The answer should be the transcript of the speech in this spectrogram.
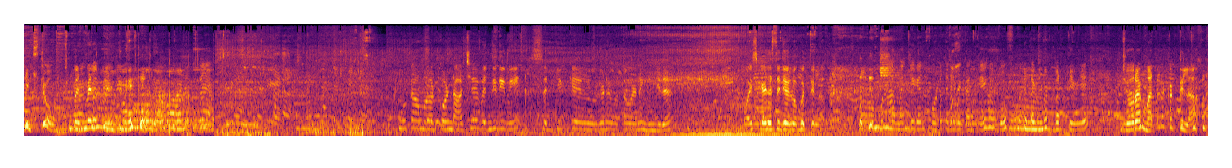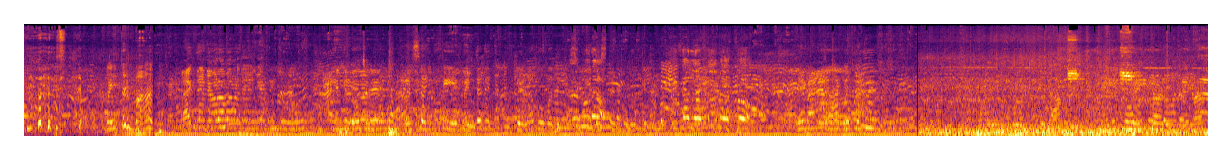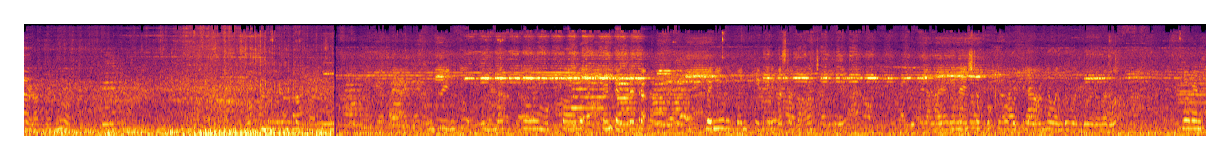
ನೆಕ್ಸ್ಟು ಬಂದಮೇಲೆ ಹೇಳ್ತೀನಿ. ಊಟ ಮಾಡ್ಕೊಂಡು ಆಚೆ ಬಂದಿದ್ದೀವಿ. ಸದ್ಯಕ್ಕೆ ಹೊರಗಡೆ ವಾತಾವರಣ ಹಿಂಗಿದೆ? ವಾಯ್ಸ್ ಕೇಳಿಸ್ತಿದೆಯಲ್ಲೋ ಗೊತ್ತಿಲ್ಲ. ನಮ್ಮ ಅಜ್ಜಿಗೆ ಅಲ್ಲಿ ಫೋಟೋ ತೆಗಿಬೇಕಂತೆ. ಹೋಗೋ ಫೋಟೋ ತೆಗೆದ್ಬಿಟ್ಟು ಬರ್ತೀವಿ. ಜೋರಾಗಿ ಮಾತಾಡೋಕ್ಕಾಗ್ತಿಲ್ಲ. ಬೈತಾರೆ ಬಾ. ಇಲ್ಲಿರೋ ಜನ ಎಲ್ಲ ಬಸ್ ಹತ್ತಿ ಬೆಟ್ಟದಿಂದ ಕೆಳಗೆ ಹೋಗೋದಕ್ಕೆ ಸಿಟಿ ಬಸ್ ಸ್ಟ್ಯಾಂಡ್ ಹೋಗೋಕ್ಕೆ. ಬೆಟ್ಟದಿಂದ ಇವಾಗ ಕೆಳಗೆ ಒಂಬತ್ತು ಮುಕ್ಕಾಲು ಹತ್ತು ಗಂಟೆ ಹತ್ರ ಹತ್ರ ಬೆಂಗಳೂರಿಗೆ ಬಂದು ಕೆಂಗೇರಿ ಬಸ್ ತುಂಬ ಚೆನ್ನಾಗಿದೆ ಮನೆಗಿನ್ನ ಎಷ್ಟೊತ್ತು ಗೊತ್ತಿಲ್ಲ ಇಲ್ಲಿಂದ ಒಂದು ಒಂದೂವರೆವರು ನೋಡೋಣ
